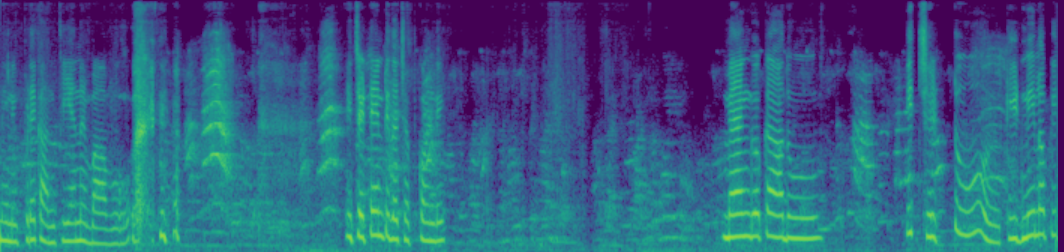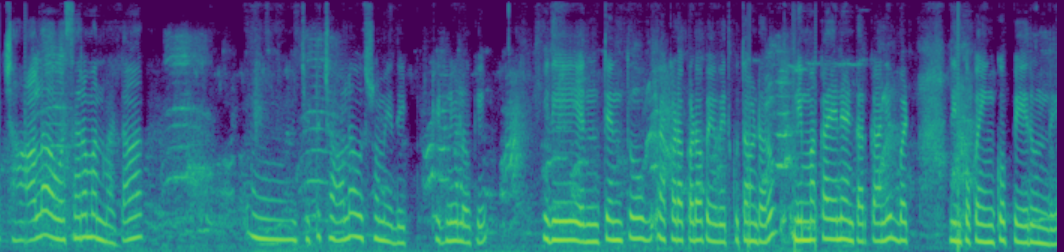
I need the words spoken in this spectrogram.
నేను ఇప్పుడే కనిపించనే బాబు. ఈ చెట్టు ఏంటిదో చెప్పుకోండి. మ్యాంగో కాదు. ఈ చెట్టు కిడ్నీలోకి చాలా అవసరం అనమాట చెట్టు చాలా అవసరం ఇది కిడ్నీలోకి. ఇది ఎంతెంతో అక్కడక్కడ వెతుకుతూ ఉంటారు. నిమ్మకాయ అని అంటారు కానీ బట్ దీనికి ఒక ఇంకో పేరు ఉంది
